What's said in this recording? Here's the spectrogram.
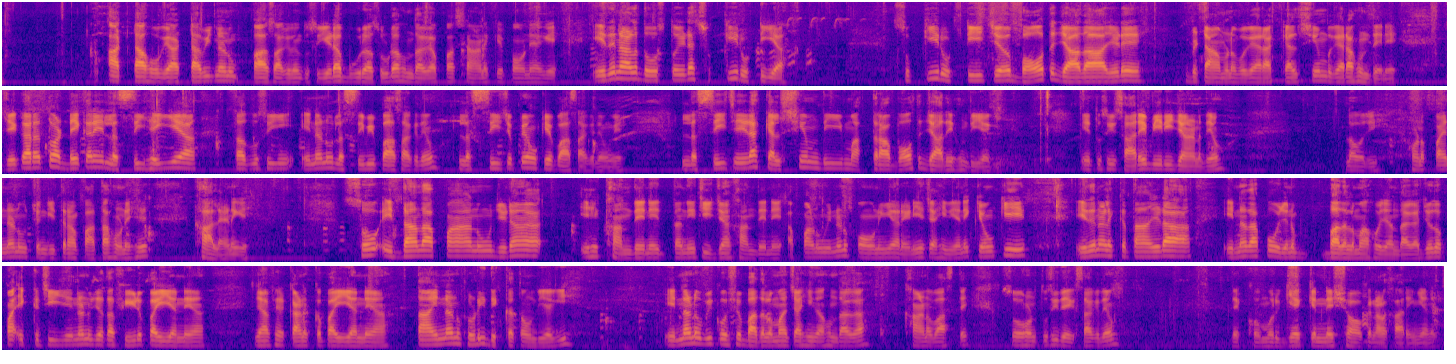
ਆਟਾ ਹੋ ਗਿਆ, ਆਟਾ ਵੀ ਇਹਨਾਂ ਨੂੰ ਪਾ ਸਕਦੇ ਹੋ ਤੁਸੀਂ, ਜਿਹੜਾ ਬੂਰਾ ਸੂੜਾ ਹੁੰਦਾਗਾ ਆਪਾਂ ਛਾਣ ਕੇ ਪਾਉਣੇ ਆਗੇ। ਇਹਦੇ ਨਾਲ ਦੋਸਤੋ ਜਿਹੜਾ ਸੁੱਕੀ ਰੋਟੀ ਆ, ਸੁੱਕੀ ਰੋਟੀ 'ਚ ਬਹੁਤ ਜ਼ਿਆਦਾ ਜਿਹੜੇ ਵਿਟਾਮਿਨ ਵਗੈਰਾ, ਕੈਲਸ਼ੀਅਮ ਵਗੈਰਾ ਹੁੰਦੇ ਨੇ। ਜੇਕਰ ਤੁਹਾਡੇ ਘਰੇ ਲੱਸੀ ਹੈਗੀ ਆ, ਤਾਂ ਤੁਸੀਂ ਇਹਨਾਂ ਨੂੰ ਲੱਸੀ ਵੀ ਪਾ ਸਕਦੇ ਹੋ। ਲੱਸੀ 'ਚ ਭਿਉਂ ਕੇ ਪਾ ਸਕਦੇ ਹੋਗੇ। ਲੱਸੀ 'ਚ ਜਿਹੜਾ ਕੈਲਸ਼ੀਅਮ ਦੀ ਮਾਤਰਾ ਬਹੁਤ ਜ਼ਿਆਦਾ ਹੁੰਦੀ ਹੈਗੀ। ਇਹ ਤੁਸੀਂ ਸਾਰੇ ਵੀਰੀ ਜਾਣਦੇ ਹੋ। ਲਓ ਜੀ, ਹੁਣ ਆਪਾਂ ਇਹਨਾਂ ਨੂੰ ਚੰਗੀ ਤਰ੍ਹਾਂ ਪਾਤਾ, ਹੁਣ ਇਹ ਖਾ ਲੈਣਗੇ। ਸੋ ਇਦਾਂ ਦਾ ਆਪਾਂ ਨੂੰ ਜਿਹੜਾ ਇਹ ਖਾਂਦੇ ਨੇ ਇਦਾਂ ਦੀਆਂ ਚੀਜ਼ਾਂ ਖਾਂਦੇ ਨੇ, ਆਪਾਂ ਨੂੰ ਇਹਨਾਂ ਨੂੰ ਪਾਉਣੀਆਂ ਰਹਿਣੀਆਂ ਚਾਹੀਦੀਆਂ ਨੇ, ਕਿਉਂਕਿ ਇਹਦੇ ਨਾਲ ਇੱਕ ਤਾਂ ਜਿਹੜਾ ਇਹਨਾਂ ਦਾ ਭੋਜਨ ਬਦਲਮਾ ਹੋ ਜਾਂਦਾ ਜਾਂਦਾਗਾ ਜਦੋਂ ਆਪਾਂ ਇੱਕ ਚੀਜ਼ ਇਹਨਾਂ ਨੂੰ ਜਾਂ ਤਾਂ ਫੀਡ ਪਾਈ ਜਾਂਦੇ ਆ ਜਾਂ ਫਿਰ ਕਣਕ ਪਾਈ ਜਾਂਦੇ ਆ ਤਾਂ ਇਹਨਾਂ ਨੂੰ ਥੋੜੀ ਦਿੱਕਤ ਆਉਂਦੀ ਹੈਗੀ। ਇਹਨਾਂ ਨੂੰ ਵੀ ਕੁਝ ਬਦਲਮਾ ਚਾਹੀਦਾ ਹੁੰਦਾਗਾ ਖਾਣ ਵਾਸਤੇ। ਸੋ ਹੁਣ ਤੁਸੀਂ ਦੇਖ ਸਕਦੇ ਹੋ। ਦੇਖੋ, ਮੁਰਗੀਆਂ ਕਿੰਨੇ ਸ਼ੌਕ ਨਾਲ ਖਾ ਰਹੀਆਂ ਨੇ।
